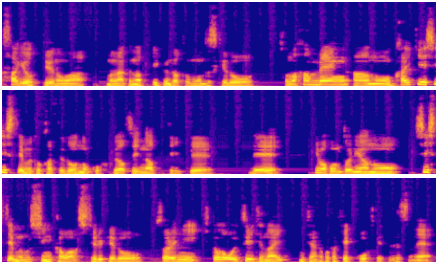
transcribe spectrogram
作業っていうのは、まあ、なくなっていくんだと思うんですけど、その反面、あの、会計システムとかってどんどんこう複雑になっていて、で、今本当にあの、システムの進化はしてるけど、それに人が追いついてないみたいなことが結構起きててですね。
